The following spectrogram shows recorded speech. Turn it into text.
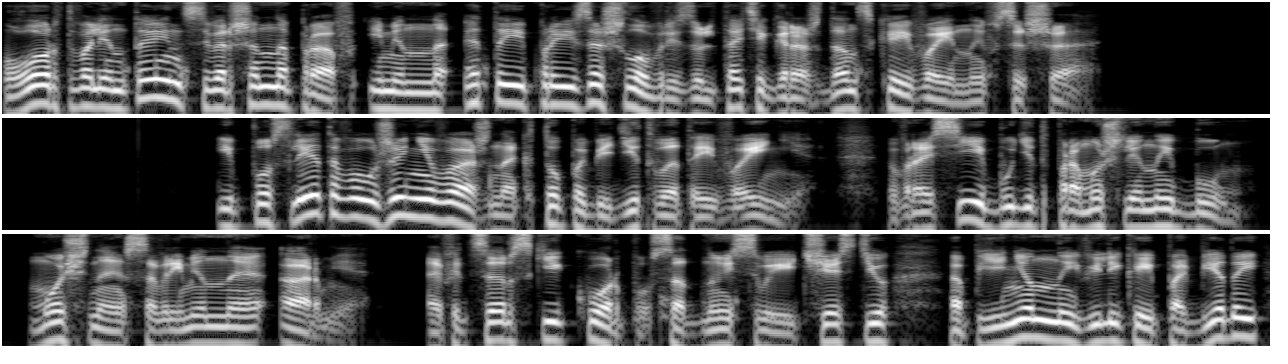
Лорд Валентайн совершенно прав, именно это и произошло в результате гражданской войны в США. И после этого уже не важно, кто победит в этой войне. В России будет промышленный бум, мощная современная армия, офицерский корпус одной своей частью, опьяненный великой победой,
